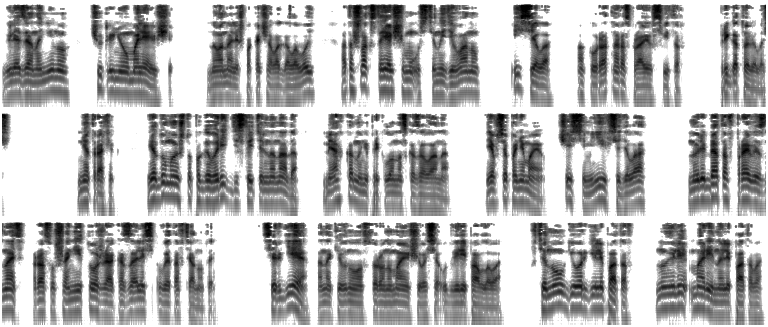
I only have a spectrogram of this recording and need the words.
глядя на Нину, чуть ли не умоляюще, но она лишь покачала головой, отошла к стоящему у стены дивану и села, аккуратно расправив свитер. Приготовилась. «Нет, Рафик, я думаю, что поговорить действительно надо», — мягко, но непреклонно сказала она. «Я все понимаю, честь семьи, все дела, но ребята вправе знать, раз уж они тоже оказались в это втянуты». Сергея, она кивнула в сторону мающегося у двери Павлова, втянул Георгий Липатов, ну или Марина Липатова.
